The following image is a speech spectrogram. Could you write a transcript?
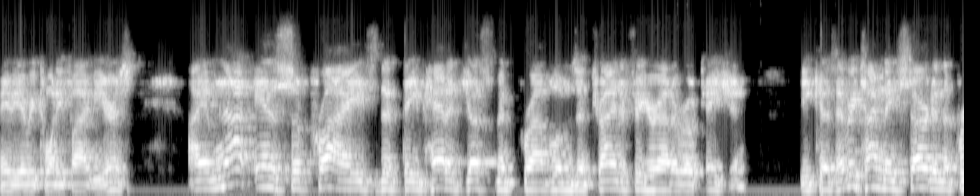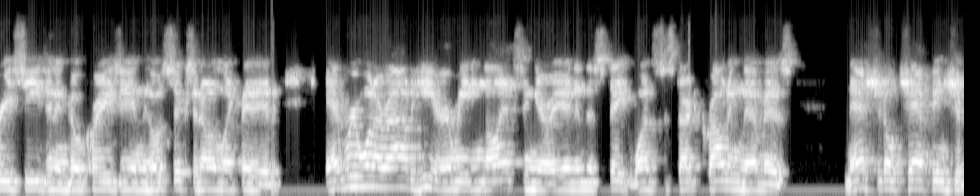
Maybe every 25 years. I am not as surprised that they've had adjustment problems and trying to figure out a rotation because every time they start in the preseason and go crazy and go 6 and 0 like they did, everyone around here, meaning the Lansing area and in the state, wants to start crowning them as national championship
